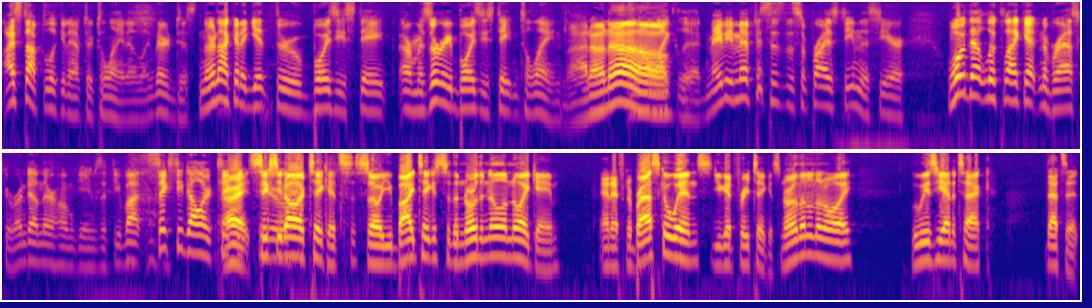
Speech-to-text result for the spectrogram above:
I stopped looking after Tulane. I was like, they're just they're not going to get through Boise State or Missouri, Boise State, and Tulane. I don't know. likelihood, maybe Memphis is the surprise team this year. What would that look like at Nebraska? Run down their home games if you bought sixty dollar tickets. All right, sixty dollar tickets. So you buy tickets to the Northern Illinois game, and if Nebraska wins, you get free tickets. Northern Illinois, Louisiana Tech. That's it.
